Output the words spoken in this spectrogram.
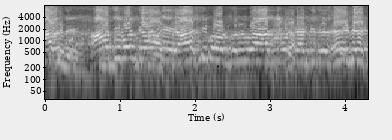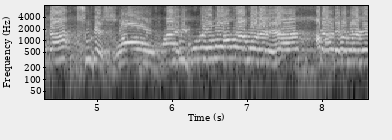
আজীবন। আজীবন গ্যারান্টি আজীবন জলিল ভাই আজীবন গ্যারান্টি দিয়েছে। এই যে একটা সুকেশ ওয়াও খুবই চমৎকার যে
